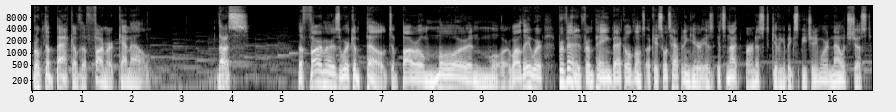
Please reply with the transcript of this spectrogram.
broke the back of the farmer camel. Thus, the farmers were compelled to borrow more and more while they were prevented from paying back old loans. Okay, so what's happening here is it's not Ernest giving a big speech anymore. Now it's just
